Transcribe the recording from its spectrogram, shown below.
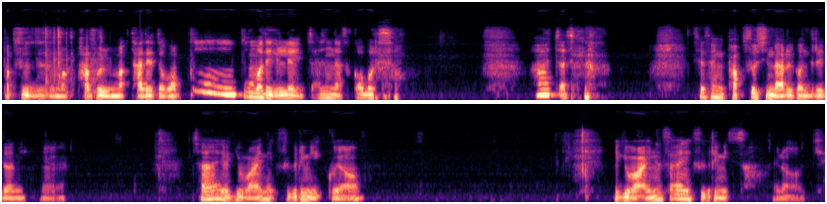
밥솥에서 막 밥을 막 다 됐다가 뿌뿌마대길래 짜증나서 꺼버렸어. 아 짜증나. 세상에 밥솥이 나를 건드리다니. 네. 자 여기 와인 X 그림이 있고요. 여기 Y는 사인 X 그림이 있어. 이렇게.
